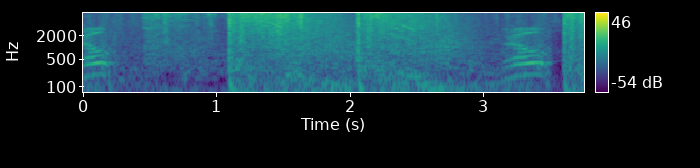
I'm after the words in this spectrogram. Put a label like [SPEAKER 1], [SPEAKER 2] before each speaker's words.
[SPEAKER 1] Bro. Bro.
